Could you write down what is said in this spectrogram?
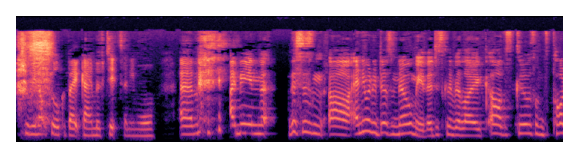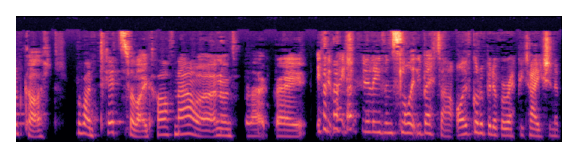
should we not talk about Game of Tits anymore? Um, I mean, this isn't. Uh, anyone who doesn't know me, they're just going to be like, "Oh, this girl's on the podcast. about tits for like half an hour, and I was like, great. If it makes you feel even slightly better, I've got a bit of a reputation of,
